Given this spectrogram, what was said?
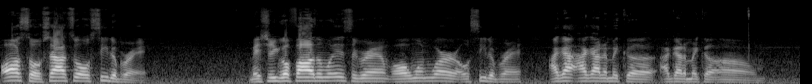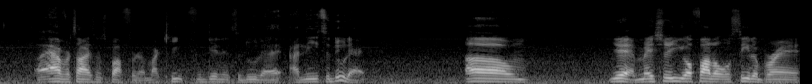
also shout out to Osita Brand. Make sure you go follow them on Instagram, all one word, Osita brand. I got I gotta make a I gotta make a um an advertisement spot for them. I keep forgetting to do that. I need to do that. Um yeah, make sure you go follow Osita brand.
